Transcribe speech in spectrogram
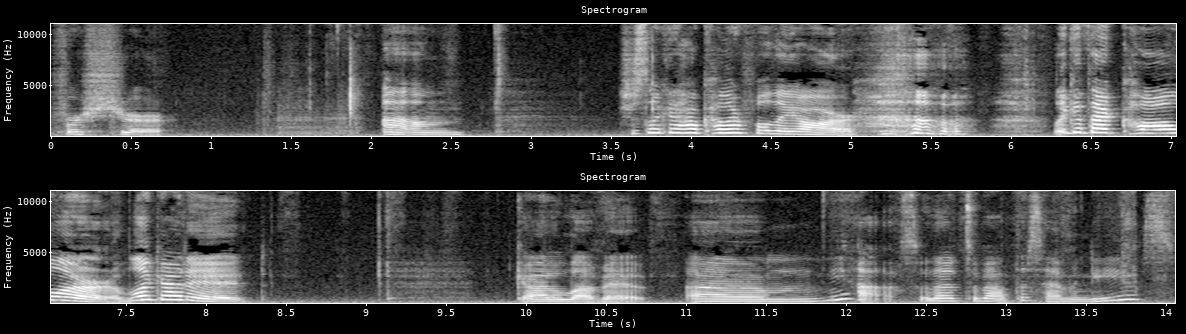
for sure. Um, just look at how colorful they are. look at that collar. Look at it. Gotta love it. Um, yeah, so that's about the 70s.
